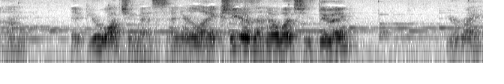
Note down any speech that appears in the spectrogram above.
Um, if you're watching this and you're like, she doesn't know what she's doing, you're right.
